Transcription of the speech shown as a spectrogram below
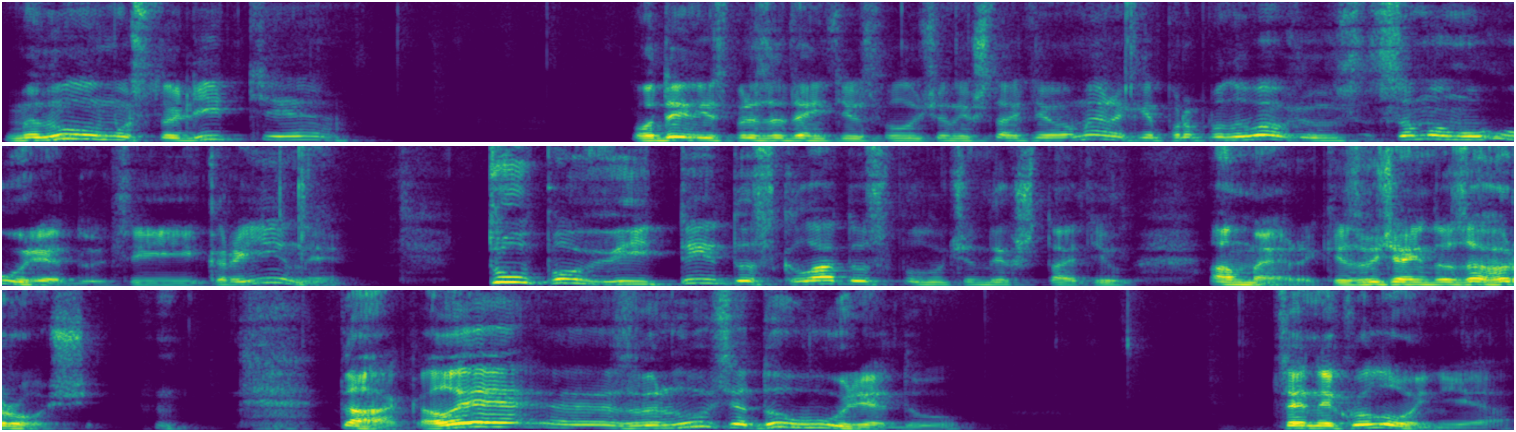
в минулому столітті один із президентів Сполучених Штатів Америки пропонував самому уряду цієї країни тупо ввійти до складу Сполучених Штатів Америки, звичайно, за гроші. Так, але е, звернувся до уряду. Це не колонія,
